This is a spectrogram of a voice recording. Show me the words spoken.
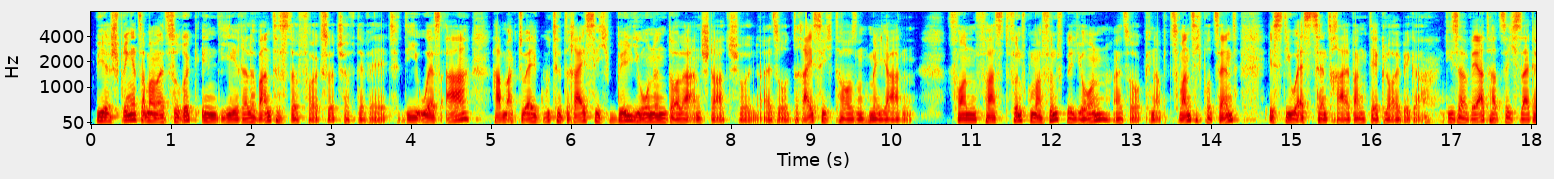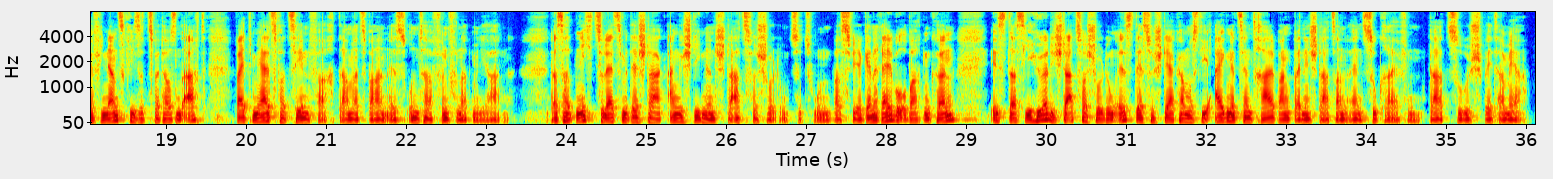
Wir springen jetzt aber mal zurück in die relevanteste Volkswirtschaft der Welt. Die USA haben aktuell gute 30 Billionen Dollar an Staatsschulden, also 30.000 Milliarden. Von fast 5,5 Billionen, also knapp 20 Prozent, ist die US-Zentralbank der Gläubiger. Dieser Wert hat sich seit der Finanzkrise 2008 weit mehr als verzehnfacht. Damals waren es unter 500 Milliarden. Das hat nicht zuletzt mit der stark angestiegenen Staatsverschuldung zu tun. Was wir generell beobachten können, ist, dass je höher die Staatsverschuldung ist, desto stärker muss die eigene Zentralbank bei den Staatsanleihen zugreifen. Dazu später mehr.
